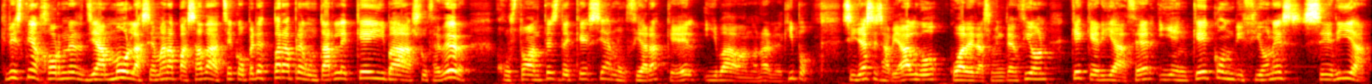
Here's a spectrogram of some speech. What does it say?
Christian Horner llamó la semana pasada a Checo Pérez para preguntarle qué iba a suceder, justo antes de que se anunciara que él iba a abandonar el equipo. Si ya se sabía algo, cuál era su intención, qué quería hacer y en qué condiciones sería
